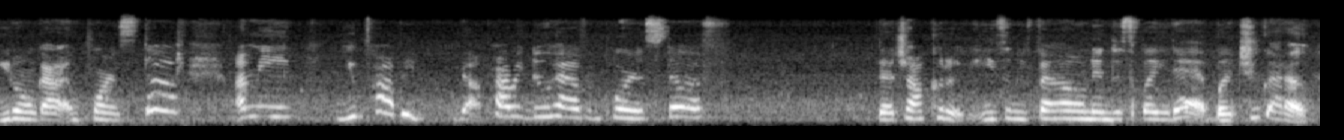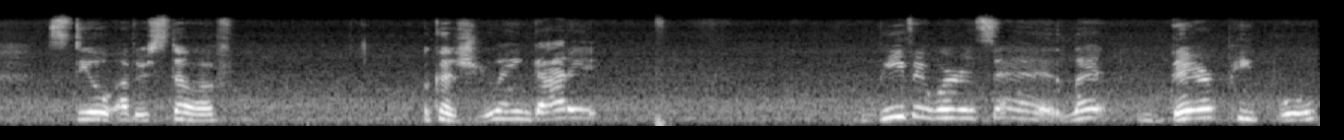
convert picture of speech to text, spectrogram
you don't got important stuff. I mean, you probably, y'all probably do have important stuff that y'all could have easily found and displayed that, but you gotta steal other stuff because you ain't got it. Leave it where it's at. Let their people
